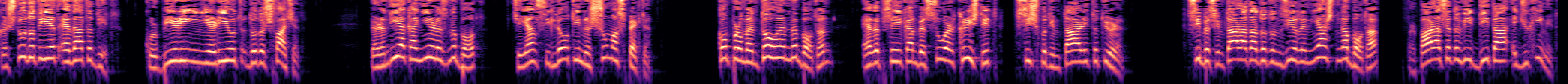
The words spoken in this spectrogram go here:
Kështu do të jetë edhe atë ditë kur biri i njeriut do të shfaqet. Perëndia ka njerëz në botë që janë si Loti në shumë aspekte. Kompromentohen me botën edhe pse i kanë besuar Krishtit si shpëtimtarit të tyre. Si besimtarë ata do të nxirren jashtë nga bota Përpara se të vijë dita e gjykimit.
